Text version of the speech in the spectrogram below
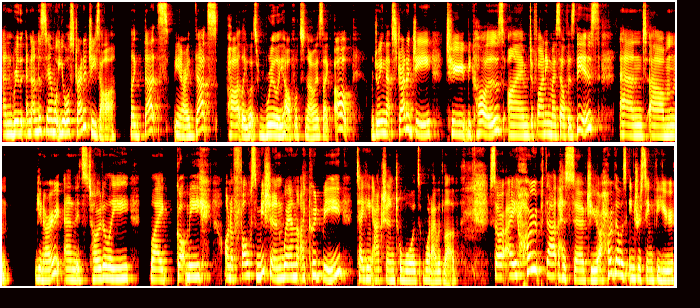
and really and understand what your strategies are. Like that's, you know, that's partly what's really helpful to know is like, oh, I'm doing that strategy to because I'm defining myself as this and um, you know, and it's totally like got me on a false mission when I could be taking action towards what I would love. So I hope that has served you. I hope that was interesting for you.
